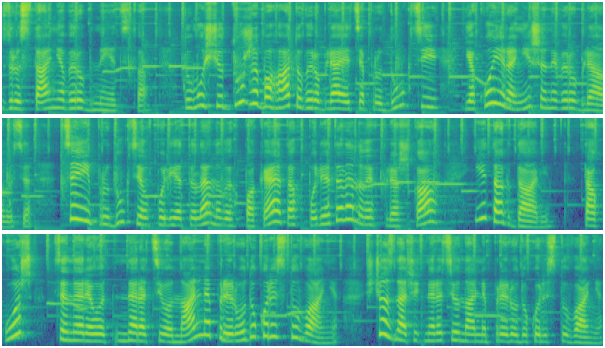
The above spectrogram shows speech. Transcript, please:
зростання виробництва, тому що дуже багато виробляється продукції, якої раніше не вироблялося. Це і продукція в поліетиленових пакетах, в поліетиленових пляшках і так далі. Також це нераціональне природокористування. Що значить нераціональне природокористування?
